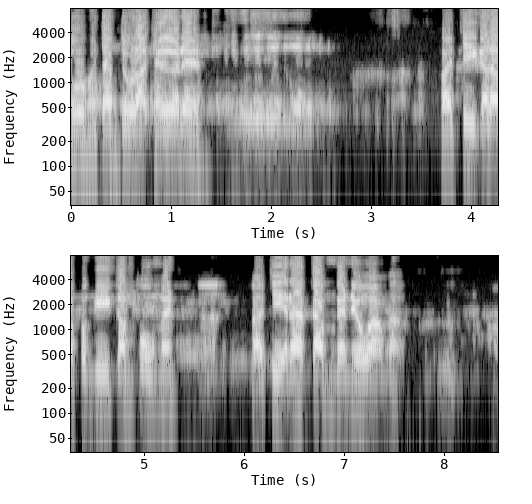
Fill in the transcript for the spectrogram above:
Oh macam tu lah cara dia. Pakcik kalau pergi kampung kan, pakcik rakamkan dia orang lah. Ha,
